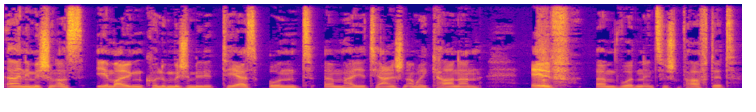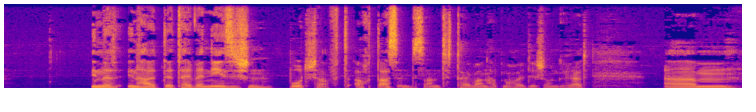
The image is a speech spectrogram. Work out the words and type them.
Eine Mischung aus ehemaligen kolumbischen Militärs und ähm, haitianischen Amerikanern. Elf ähm, wurden inzwischen verhaftet in, innerhalb der taiwanesischen Botschaft. Auch das interessant. Taiwan hat man heute schon gehört. Ähm,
